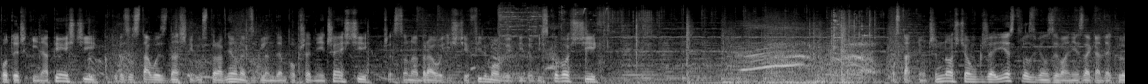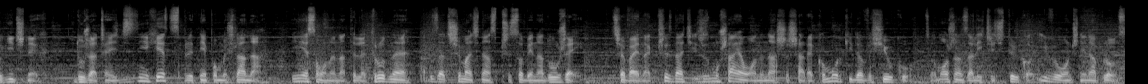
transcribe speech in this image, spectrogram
potyczki na pięści, które zostały znacznie usprawnione względem poprzedniej części, przez co nabrały iście filmowej widowiskowości. Ostatnią czynnością w grze jest rozwiązywanie zagadek logicznych. Duża część z nich jest sprytnie pomyślana i nie są one na tyle trudne, aby zatrzymać nas przy sobie na dłużej. Trzeba jednak przyznać, iż zmuszają one nasze szare komórki do wysiłku, co można zaliczyć tylko i wyłącznie na plus.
